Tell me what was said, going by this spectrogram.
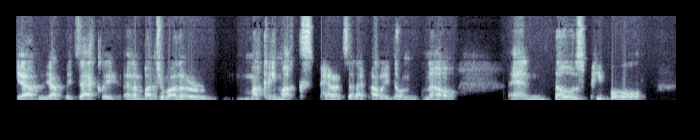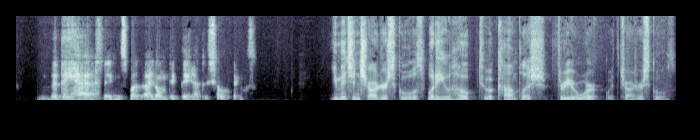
yep, yep, exactly. And a bunch of other muckety mucks parents that I probably don't know. And those people, that they had things, but I don't think they had to show things. You mentioned charter schools. What do you hope to accomplish through your work with charter schools?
